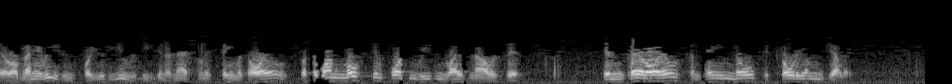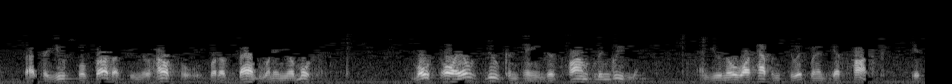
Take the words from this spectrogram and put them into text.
There are many reasons for you to use these internationally famous oils, but the one most important reason right now is this. Sinclair oils contain no petroleum jelly. That's a useful product in your household, but a bad one in your motor. Most oils do contain this harmful ingredient, and you know what happens to it when it gets hot. It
